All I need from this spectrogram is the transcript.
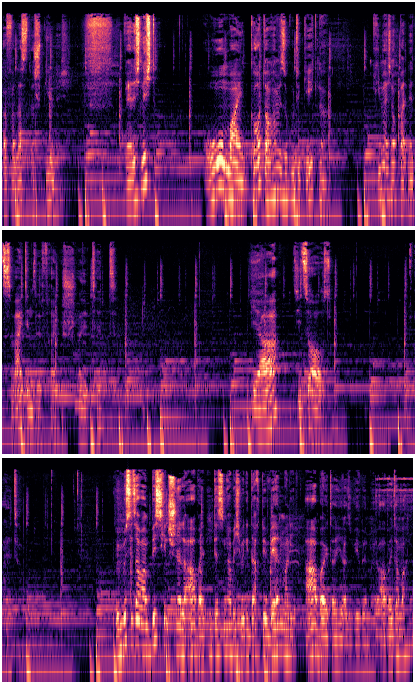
Aber verlass das Spiel nicht. Werde ich nicht. Oh mein Gott, warum haben wir so gute Gegner? Kriegen wir noch bald eine zweite Insel freigeschaltet? Ja, sieht so aus. Alter. Wir müssen jetzt aber ein bisschen schneller arbeiten. Deswegen habe ich mir gedacht, wir werden mal die Arbeiter hier, also wir werden neue Arbeiter machen.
